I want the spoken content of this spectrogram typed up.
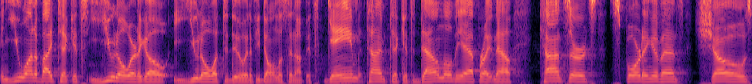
and you want to buy tickets, you know where to go. You know what to do. And if you don't listen up, it's Gametime tickets. Download the app right now. Concerts, sporting events, shows,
